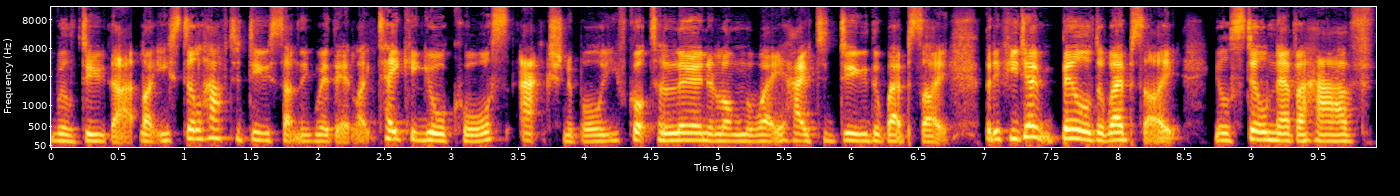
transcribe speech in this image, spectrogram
will do that. Like you still have to do something with it. Like taking your course actionable. You've got to learn along the way how to do the website. But if you don't build a website you'll still never have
